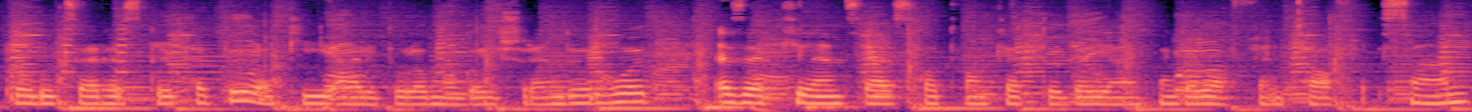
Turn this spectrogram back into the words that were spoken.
producerhez köthető, aki állítólag maga is rendőr volt. 1962-ben jelent meg a Rough and Tough szám.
